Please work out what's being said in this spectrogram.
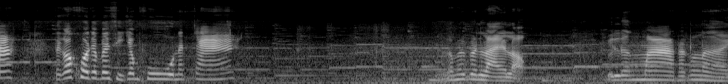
นะ แต่ก็ควรจะเป็นสีชมพูนะจ๊ะก็ไม่เป็นไรหรอก เป็นเรื่องมากทั้งเลย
